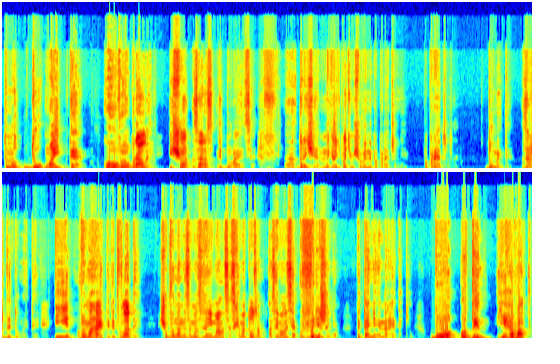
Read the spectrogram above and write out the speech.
Тому думайте, кого ви обрали і що зараз відбувається. Е, До речі, не кажіть потім, що ви не попереджені. Попереджені. Думайте, завжди думайте. І вимагайте від влади, щоб вона не займалася схематозом, а займалася вирішенням питання енергетики. Бо один гігават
